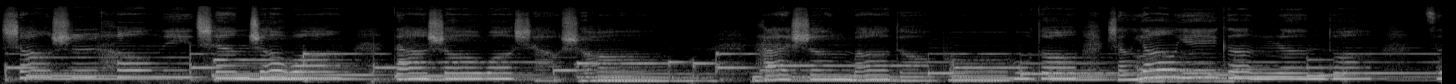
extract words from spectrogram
小时候你牵着我，大手握小手，还什么都不懂，想要一个人多自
